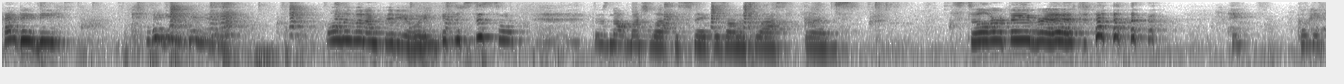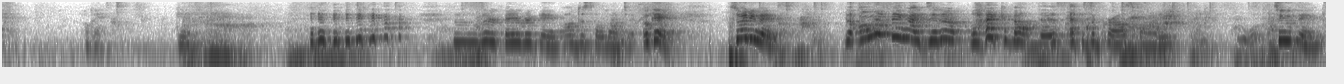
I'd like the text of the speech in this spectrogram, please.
Hi, baby. Only when I'm videoing. Just this one. There's not much left. The snake is on its last threads. Still her favorite. hey, go get it. Okay, get it. this is her favorite game. I'll just hold on to it. Okay, so anyways, the only thing I didn't like about this as a crossbody, two things.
